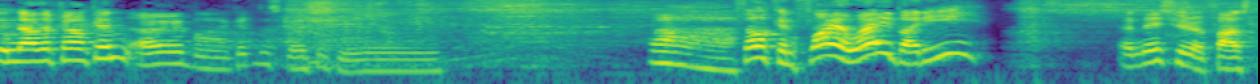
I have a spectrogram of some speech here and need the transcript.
Another falcon? Oh my goodness gracious me. Ah, falcon, fly away, buddy! Unless you're a fast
